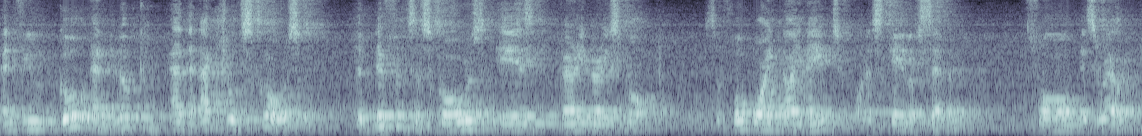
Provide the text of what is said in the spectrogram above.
And if you go and look at the actual scores, the difference in scores is very, very small. So 4.98 on a scale of 7 for Israel.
